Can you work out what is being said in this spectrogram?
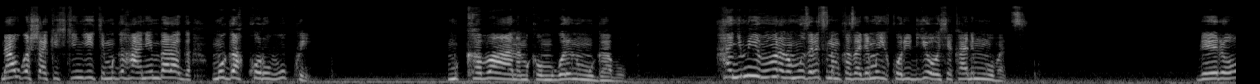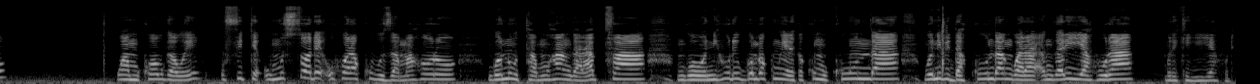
nawe ugashakisha iki ngiki mugahana imbaraga. Mugakora ubukwe. Mukabana mukaba umugore n'umugabo. Hanyuma iyo mibonano mpuzabitsina mukazajya muyikora iryoshye kandi mwubatse. Rero wa mukobwa we ufite umusore uhora kubuza amahoro ngo nutamuhanga arapfa ngo ni ho uri ugomba kumwereka ko umukunda ngo nibidakunda ngo ariyahura mureke yiyahure.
